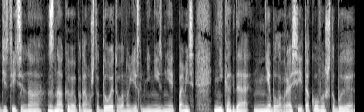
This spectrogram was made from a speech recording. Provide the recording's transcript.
действительно знаковое, потому что до этого, ну, если мне не изменяет память, никогда не было в России такого, чтобы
